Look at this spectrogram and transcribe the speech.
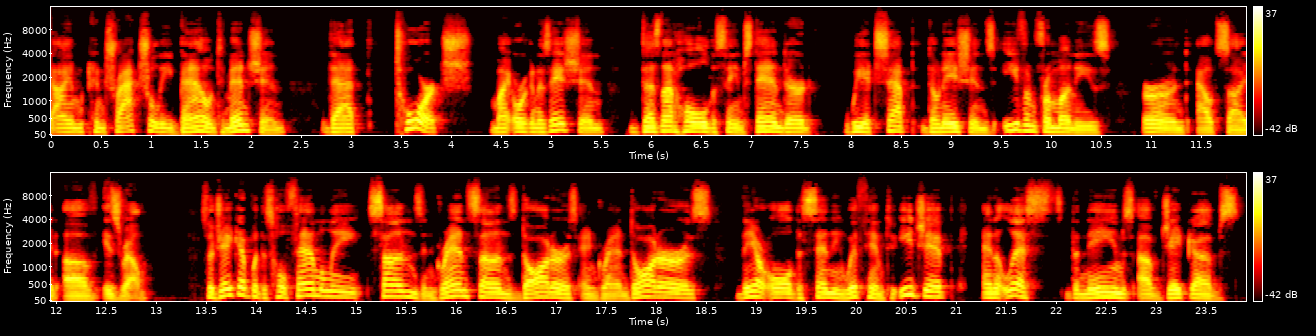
I am contractually bound to mention that Torch, my organization, does not hold the same standard. We accept donations even from monies earned outside of Israel. So Jacob with his whole family, sons and grandsons, daughters and granddaughters, they are all descending with him to Egypt and it lists the names of Jacob's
